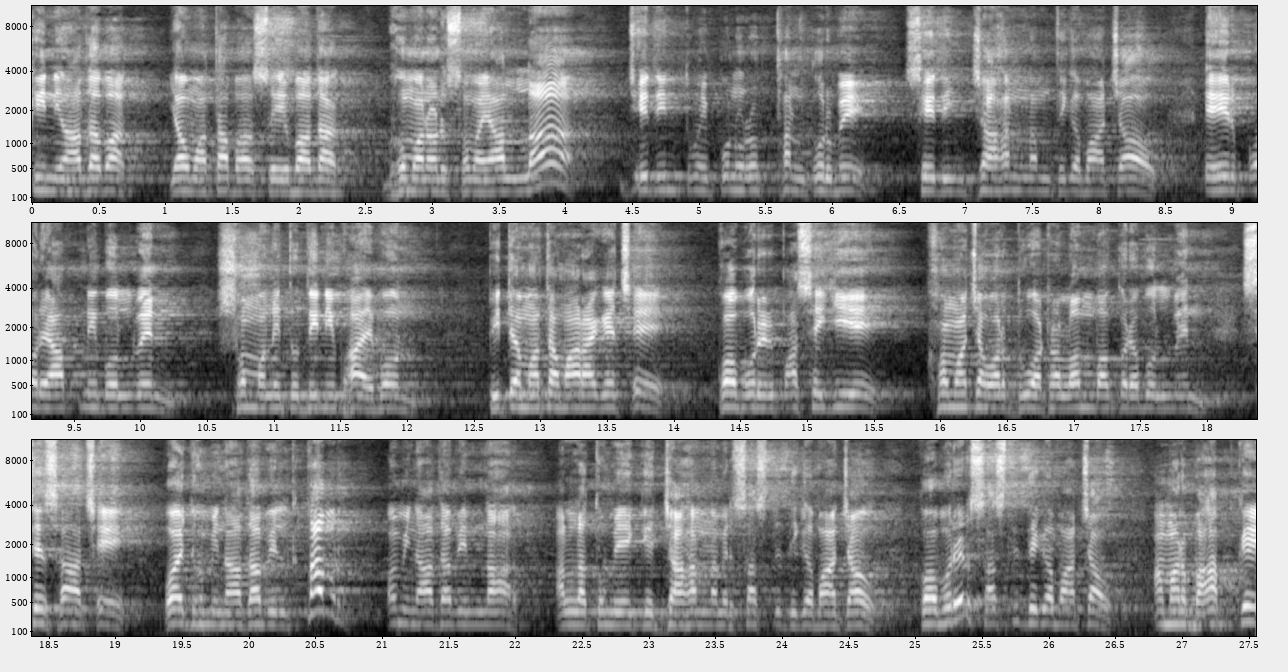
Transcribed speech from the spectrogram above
কিনি আদাবাক ইয়াও মাতাবা সেবাদাক ঘুমানোর সময়, আল্লাহ, যেদিন তুমি পুনরুত্থান করবে, সেদিন জাহান্নাম থেকে বাঁচাও। এরপরে আপনি বলবেন, সম্মানিত দিনী ভাই বোন পিতামাতা মারা গেছে, কবরের পাশে গিয়ে ক্ষমা চাওয়ার দুয়াটা লম্বা করে বলবেন, শেষ আছে ওয়াইধমিন আদাবিল কবর অমিন আদাবিন নার, আল্লাহ তুমি একে জাহান নামের শাস্তি থেকে বাঁচাও, কবরের শাস্তি থেকে বাঁচাও, আমার বাপকে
